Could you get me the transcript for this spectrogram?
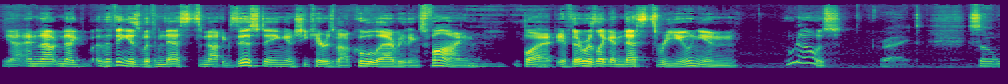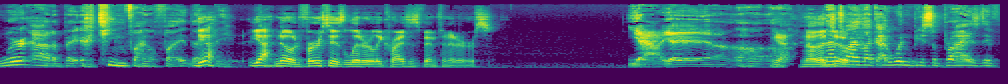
Yeah, and now like the thing is with Nests not existing, and she cares about Kula, everything's fine. Mm-hmm. But if there was like a Nests reunion, who knows? Right. So we're at a ba- team final fight. That'd Yeah, Be, yeah. No, versus literally Crisis of Infinite Earths. Yeah, yeah, yeah, yeah. Uh-huh, uh-huh. Yeah, no, that that's joke- why, like, I wouldn't be surprised if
